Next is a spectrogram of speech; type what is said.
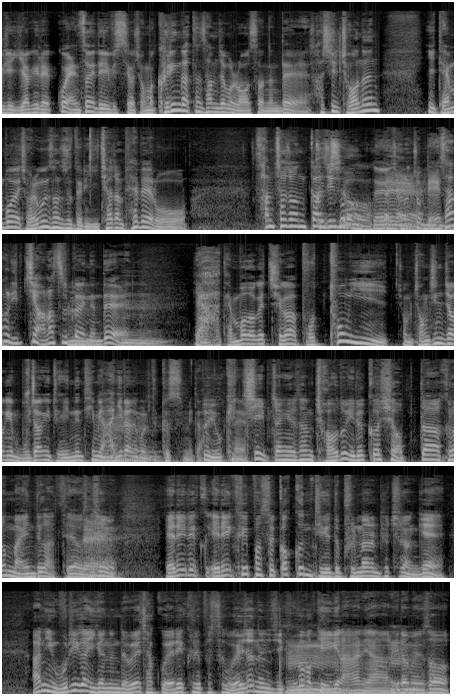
이제 이야기를 했고 앤서니 데이비스가 정말 그림 같은 3점을 넣었었는데 사실 저는 이 덴버의 젊은 선수들이 2차전 패배로 3차전까지도 그쵸. 네, 네. 저는 좀 내상을 입지 않았을까 했는데 음. 야 덴버 너게츠가 보통 이 좀 정신적인 무장이 돼 있는 팀이 아니라는 걸 느꼈습니다. 또 요키치 입장에서는 져도 잃을 것이 없다 그런 마인드 같아요. 네. 사실 LA, LA 클리퍼스를 꺾은 뒤에도 불만을 표출한 게 아니 우리가 이겼는데 왜 자꾸 LA 클리퍼스가 왜 졌는지 그거밖에 음. 얘기를 안 하냐 이러면서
